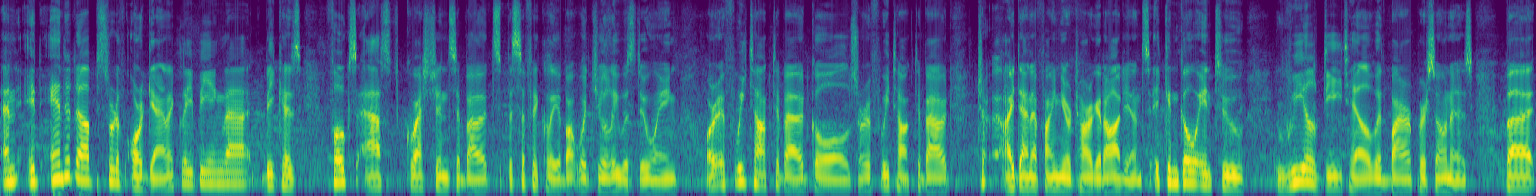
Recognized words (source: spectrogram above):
And it ended up sort of organically being that because folks asked questions about specifically about what Julie was doing, or if we talked about goals, or if we talked about t- identifying your target audience. It can go into real detail with buyer personas. But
